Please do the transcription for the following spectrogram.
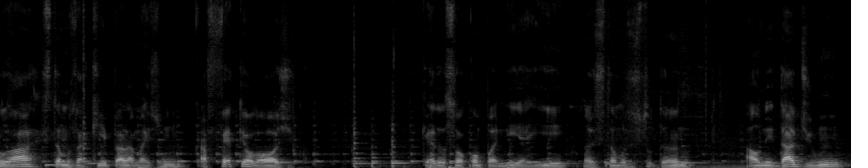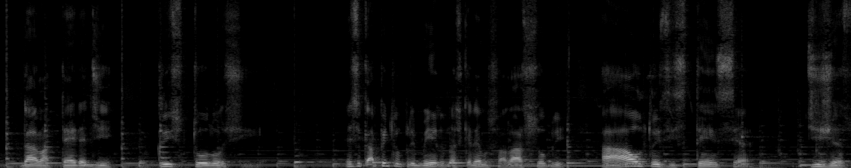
Olá, estamos aqui para mais um Café Teológico. Quero sua companhia aí. Nós estamos estudando a unidade 1 da matéria de Cristologia. Nesse capítulo primeiro, nós queremos falar sobre a autoexistência de Jesus.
